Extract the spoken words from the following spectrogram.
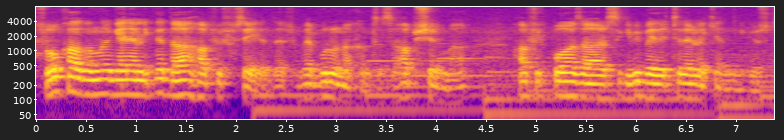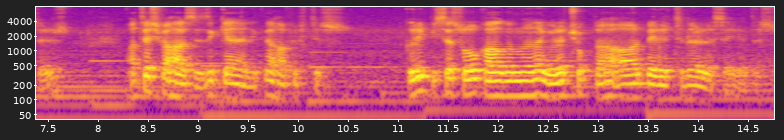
Soğuk algınlığı genellikle daha hafif seyreder ve burun akıntısı, hapşırma, hafif boğaz ağrısı gibi belirtilerle kendini gösterir. Ateş ve halsizlik genellikle hafiftir. Grip ise soğuk algınlığına göre çok daha ağır belirtilerle seyreder.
